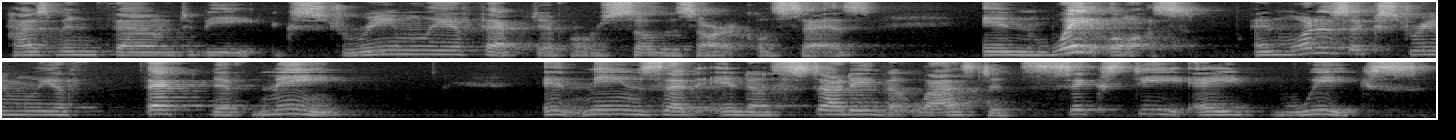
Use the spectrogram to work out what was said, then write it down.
has been found to be extremely effective, or so this article says, in weight loss. And what does extremely effective mean? It means that in a study that lasted 68 weeks,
